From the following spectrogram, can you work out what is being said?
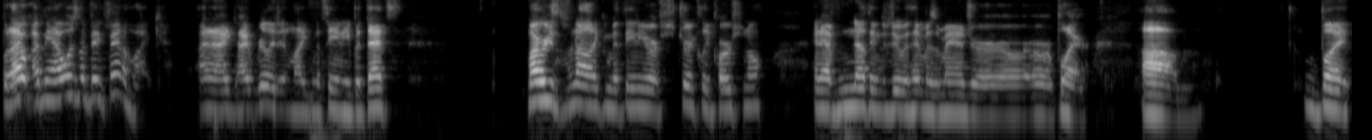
But I, I mean, I wasn't a big fan of Mike, and I, I really didn't like Matheny. But that's my reasons for not liking Matheny are strictly personal and have nothing to do with him as a manager or, or a player. Um, but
